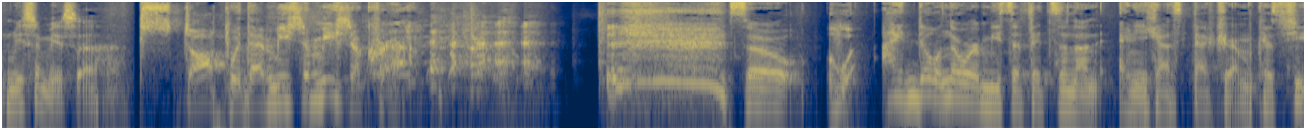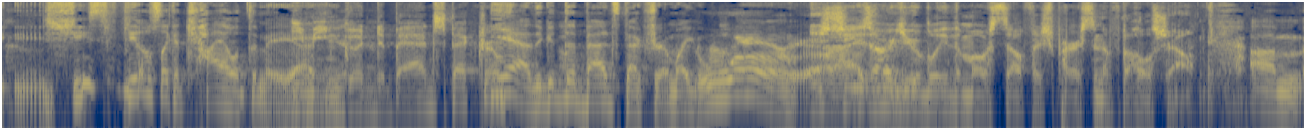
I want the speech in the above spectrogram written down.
Misa Misa. Stop with that Misa Misa crap. So I don't know where Misa fits in on any kind of spectrum because she she feels like a child to me. You mean good to bad spectrum? yeah, the good to bad spectrum. Like whoa, She's I- arguably the most selfish person of the whole show. Um,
